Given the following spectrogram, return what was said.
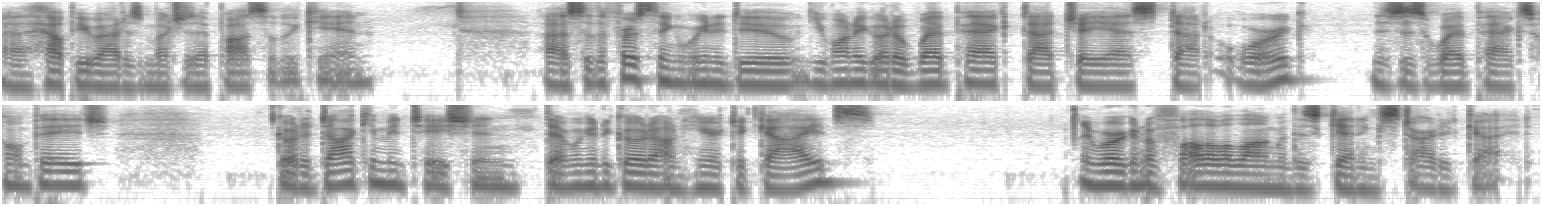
uh, help you out as much as I possibly can. Uh, so the first thing we're going to do, you want to go to webpack.js.org. This is Webpack's homepage. Go to documentation. Then we're going to go down here to guides. And we're going to follow along with this getting started guide.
